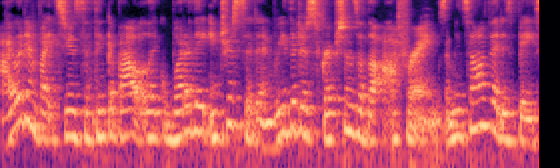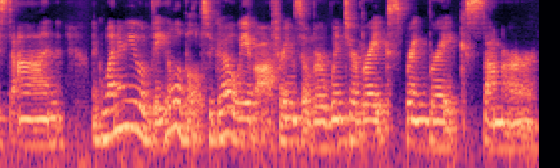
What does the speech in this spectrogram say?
I would invite students to think about like what are they interested in? Read the descriptions of the offerings. I mean, some of it is based on like when are you available to go? We have offerings over winter break, spring break, summer.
